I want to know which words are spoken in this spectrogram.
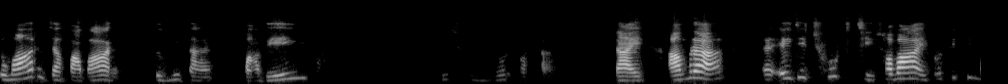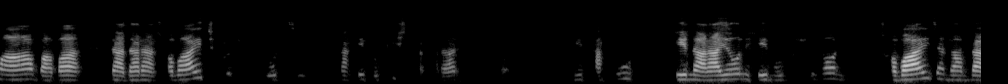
তোমার যা পাবার, তুমি তা পাবেই পাবে। কি সুন্দর কথা। তাই আমরা এই যে ছুটছি, সবাই প্রতিটি মা, বাবা, দাদারা সবাই ছুটোছুটি করছি তাকে প্রতিষ্ঠা করার জন্য। হে ঠাকুর, হে নারায়ণ, হে মধুসূদন, সবাই যেন আমরা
